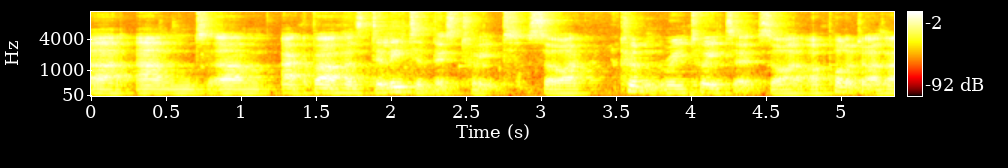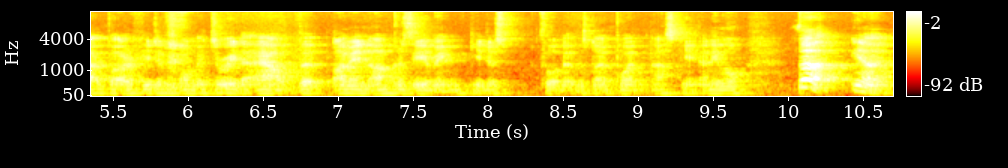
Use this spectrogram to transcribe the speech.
Uh, and um, Akbar has deleted this tweet, so I couldn't retweet it. So I apologise, Akbar, if you didn't want me to read it out. But I mean, I'm presuming you just thought there was no point in asking it anymore. But you know,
